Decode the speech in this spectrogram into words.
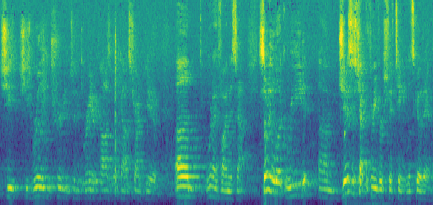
she she's really contributing to the greater cause of what God's trying to do. Um, where did I find this out? Somebody look, read um, Genesis chapter 3, verse 15. Let's go there.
